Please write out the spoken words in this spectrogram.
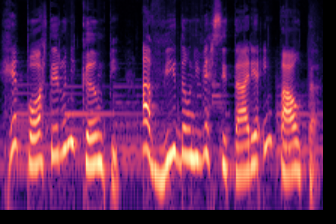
Repórter Unicamp. A vida universitária em pauta.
